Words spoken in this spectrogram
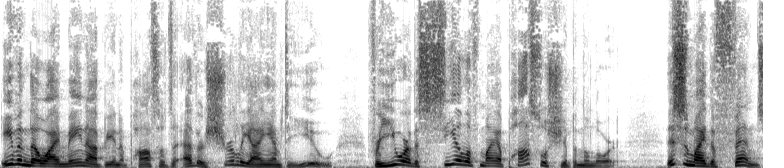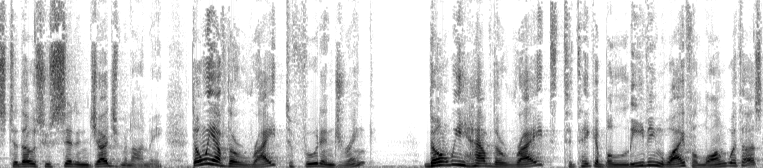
Even though I may not be an apostle to others, surely I am to you, for you are the seal of my apostleship in the Lord. This is my defense to those who sit in judgment on me. Don't we have the right to food and drink? Don't we have the right to take a believing wife along with us,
